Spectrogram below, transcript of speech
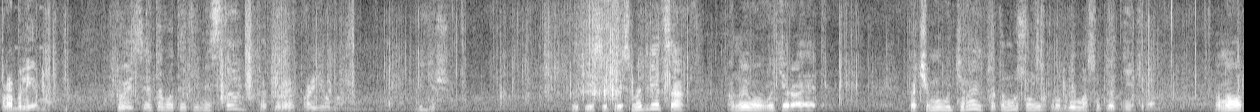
проблема. То есть это вот эти места, которые в проемах. Видишь? Вот если присмотреться, оно его вытирает. Почему вытирает? Потому что у них проблема с уплотнителем. Оно,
